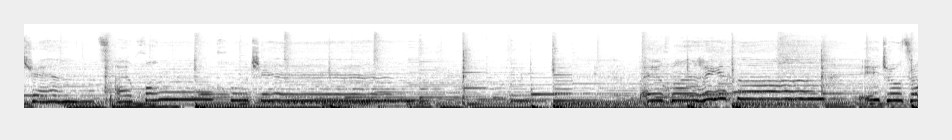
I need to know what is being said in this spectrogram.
见，在恍惚间，悲欢离合依旧在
